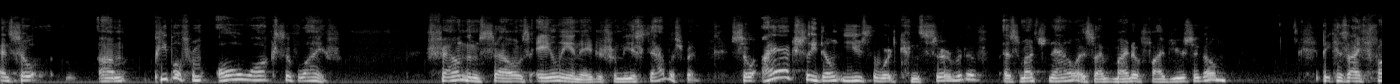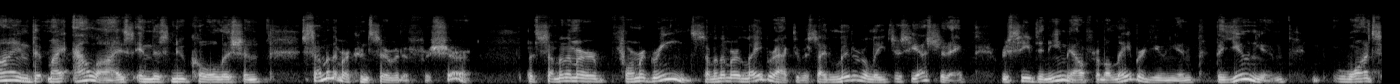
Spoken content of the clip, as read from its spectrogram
And so, um, people from all walks of life found themselves alienated from the establishment. So I actually don't use the word conservative as much now as I might have five years ago because I find that my allies in this new coalition, some of them are conservative for sure, but some of them are former Greens, some of them are labor activists. I literally just yesterday received an email from a labor union. The union wants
